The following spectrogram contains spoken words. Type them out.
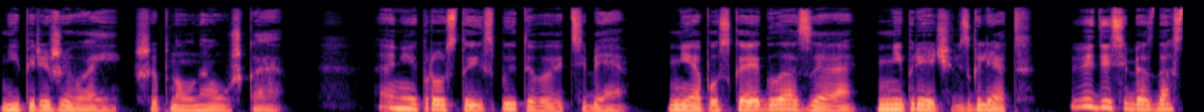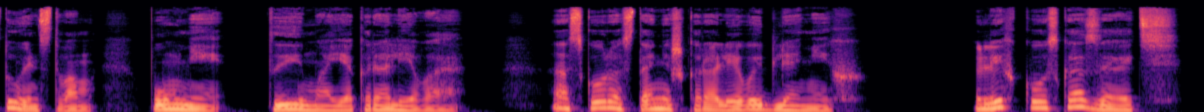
«Не переживай», — шепнул на ушко. «Они просто испытывают тебя. Не опускай глаза, не прячь взгляд. Веди себя с достоинством. Помни, ты моя королева. А скоро станешь королевой для них». Легко сказать.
